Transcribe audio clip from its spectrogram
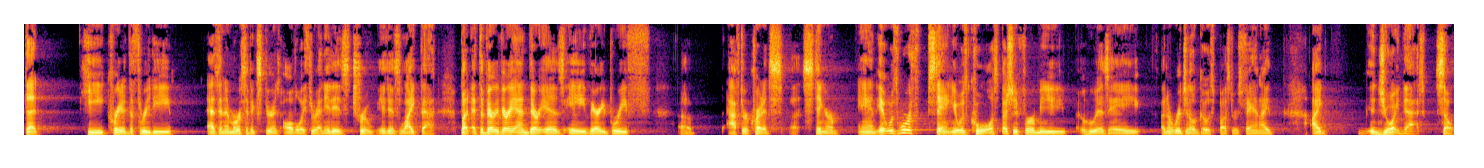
that he created the 3D as an immersive experience all the way through. And it is true, it is like that. But at the very, very end, there is a very brief uh, after credits uh, stinger. And it was worth staying. It was cool, especially for me, who is a an original Ghostbusters fan. I I enjoyed that. So,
